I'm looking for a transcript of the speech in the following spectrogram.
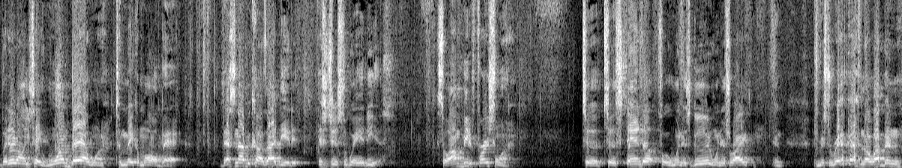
But it only takes one bad one to make them all bad. That's not because I did it. It's just the way it is. So I'm gonna be the first one to to stand up for when it's good, when it's right. And, and Mr. Redpath, no, I've been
